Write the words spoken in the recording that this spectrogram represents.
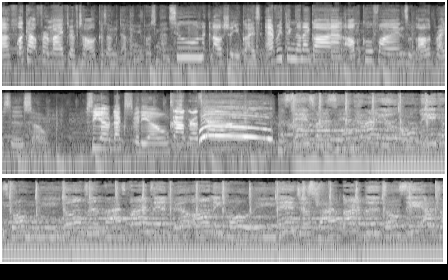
stuff. Look out for my thrift haul because I'm definitely posting that soon and I'll show you guys everything that I got and all the cool finds with all the prices. So see you next video. Peace out, Girl Scouts.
